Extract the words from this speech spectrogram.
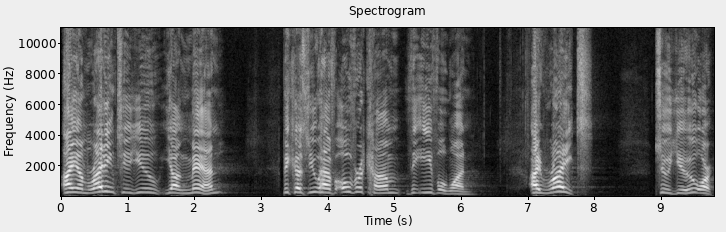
I am writing to you, young men because you have overcome the evil one. I write to you, or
